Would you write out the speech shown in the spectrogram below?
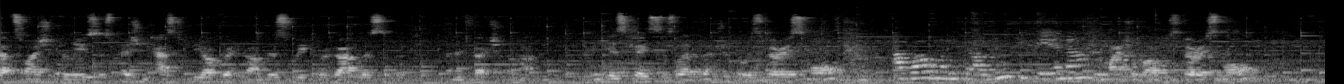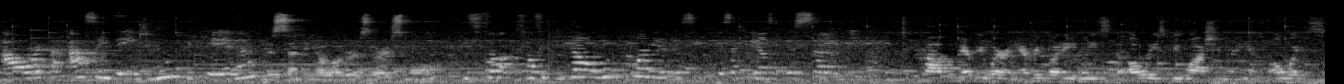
That's why she believes this patient has to be operated on this week, regardless of an infection or not. In his case, his left ventricle is very small. A válvula mitral muito pequena, The mitral valve is very small. A aorta ascendente muito pequena. The ascending aorta is very small. E só, só se... Então, a única maneira desse, dessa criança ter sangue problem everywhere and everybody needs to always be washing their hands, always.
